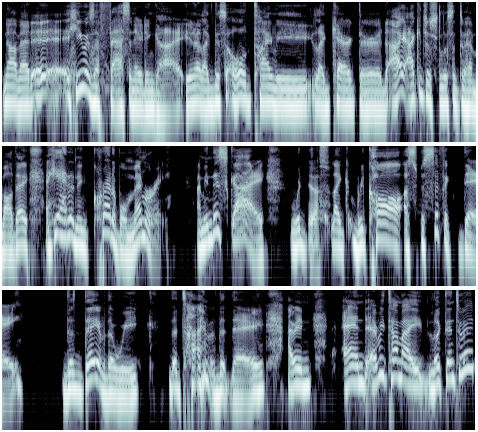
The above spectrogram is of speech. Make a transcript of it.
No, man, it, it- he was a fascinating guy, you know, like this old timey like character. And I, I could just listen to him all day. And he had an incredible memory. I mean, this guy would Yes. like recall a specific day, the day of the week, the time of the day. I mean, and every time I looked into it,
